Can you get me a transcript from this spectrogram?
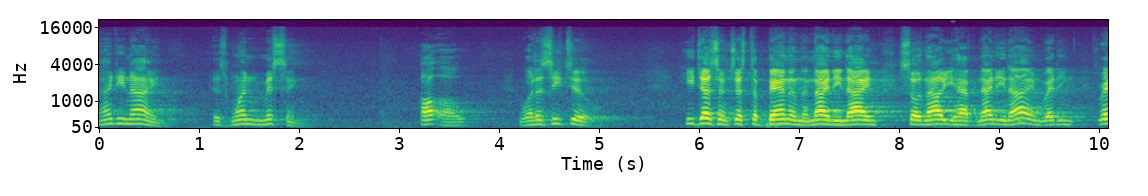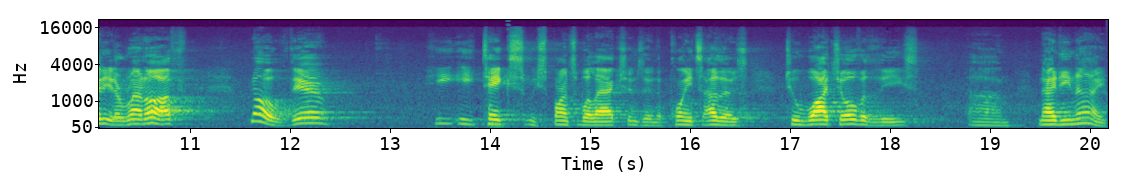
99. There's one missing. Uh oh. What does he do? He doesn't just abandon the 99, so now you have 99 ready, ready to run off. No, there he, he takes responsible actions and appoints others to watch over these um, 99,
